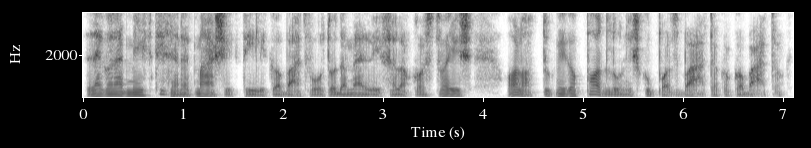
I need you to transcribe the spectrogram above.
Legalább még tizenöt másik téli kabát volt oda mellé felakasztva, és alattuk még a padlón is kupacba álltak a kabátok.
